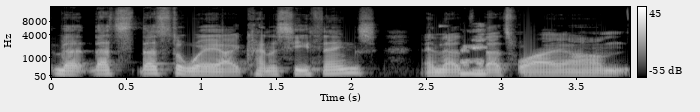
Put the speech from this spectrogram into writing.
that that's that's the way I kind of see things, and that right. that's why um,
